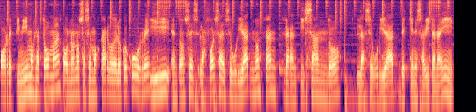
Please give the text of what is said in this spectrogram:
o reprimimos la toma o no nos hacemos cargo de lo que ocurre y entonces las fuerzas de seguridad no están garantizando la seguridad de quienes habitan ahí.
